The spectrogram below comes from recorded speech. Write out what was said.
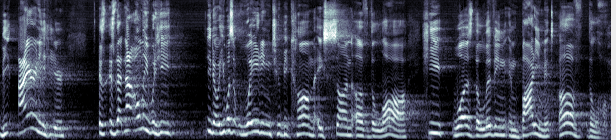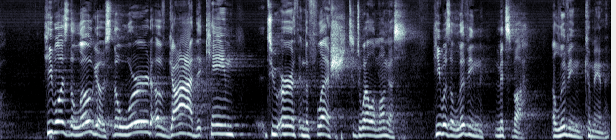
the irony here is, is that not only would he, you know, he wasn't waiting to become a son of the law, he was the living embodiment of the law. He was the Logos, the Word of God that came to earth in the flesh to dwell among us. He was a living mitzvah, a living commandment.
